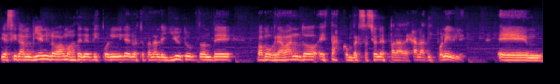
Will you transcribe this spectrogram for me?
y así también lo vamos a tener disponible en nuestro canal de YouTube donde vamos grabando estas conversaciones para dejarlas disponibles. Eh,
